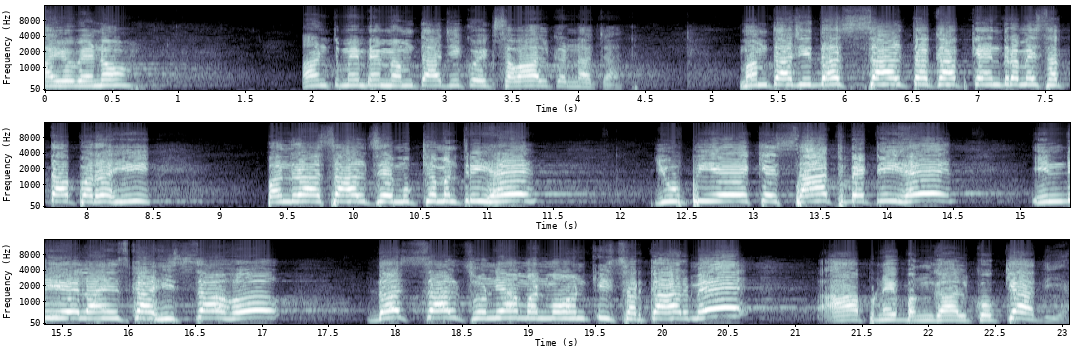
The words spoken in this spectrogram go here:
भाइयों बहनों, अंत में मैं ममता जी को एक सवाल करना चाहता ममता जी, दस साल तक आप केंद्र में सत्ता पर रही, पंद्रह साल से मुख्यमंत्री है, यूपीए के साथ बैठी है, इंडिया अलायंस का हिस्सा हो, दस साल सोनिया मनमोहन की सरकार में आपने बंगाल को क्या दिया?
